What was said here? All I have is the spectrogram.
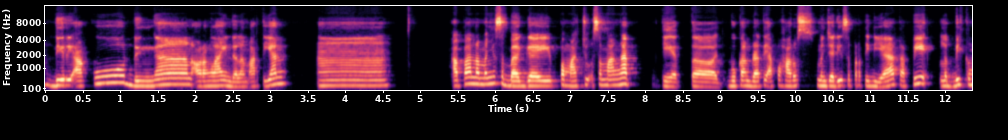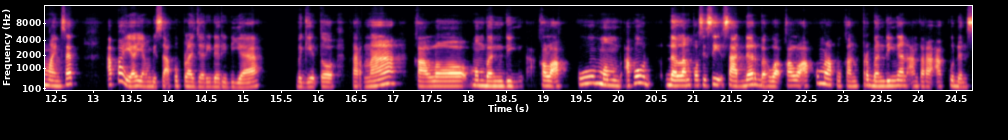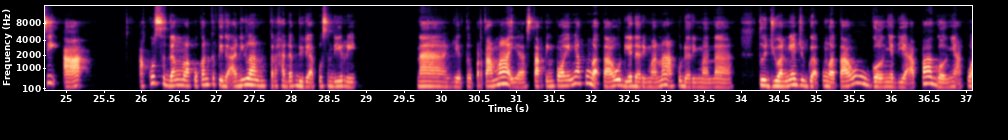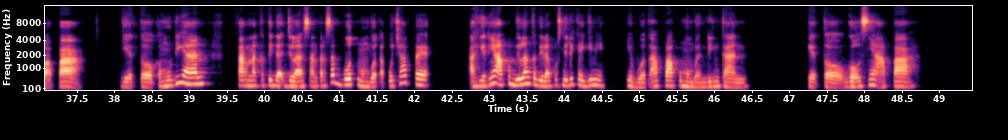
diri aku dengan orang lain dalam artian, mmm, apa namanya, sebagai pemacu semangat gitu. Bukan berarti aku harus menjadi seperti dia, tapi lebih ke mindset, apa ya yang bisa aku pelajari dari dia, begitu. Karena kalau membanding kalau aku mem aku dalam posisi sadar bahwa kalau aku melakukan perbandingan antara aku dan si A, aku sedang melakukan ketidakadilan terhadap diri aku sendiri. Nah, gitu. Pertama, ya starting point-nya aku nggak tahu dia dari mana, aku dari mana. Tujuannya juga aku nggak tahu goal-nya dia apa, goal-nya aku apa, gitu. Kemudian, karena ketidakjelasan tersebut membuat aku capek. Akhirnya aku bilang ke diri aku sendiri kayak gini, "Ya buat apa aku membandingkan?" Gitu. Goals-nya apa?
